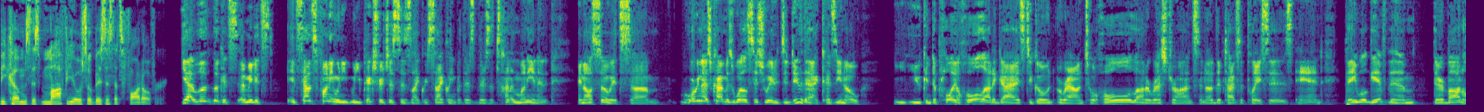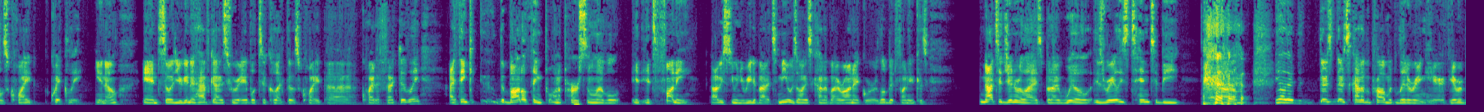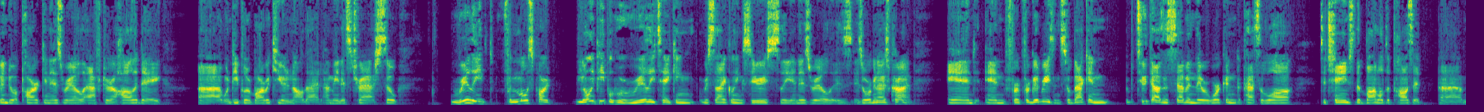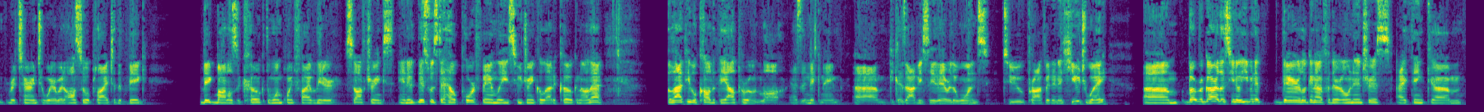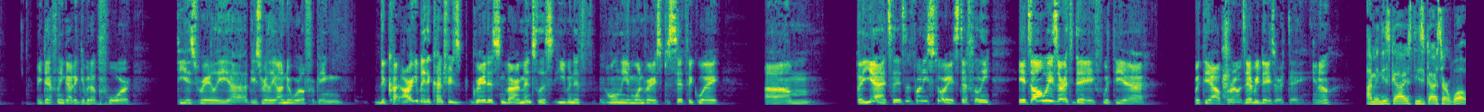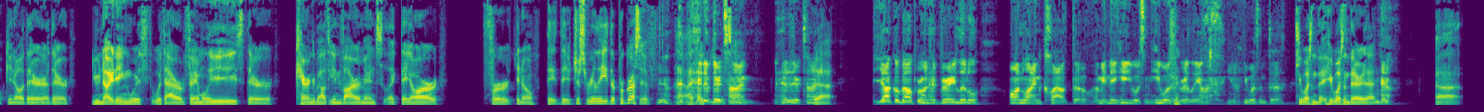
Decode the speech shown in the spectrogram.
becomes this mafioso business that's fought over. Yeah, look, look, it's. I mean, it's. It sounds funny when you when you picture it just as like recycling, but there's there's a ton of money in it, and also it's um, organized crime is well situated to do that because you know you, can deploy a whole lot of guys to go around to a whole lot of restaurants and other types of places, and they will give them their bottles quite quickly, you know, and so you're going to have guys who are able to collect those quite uh, quite effectively. I think the bottle thing on a personal level, it, it's funny. Obviously, when you read about it, to me, it was always kind of ironic or a little bit funny because not to generalize, but I will. Israelis tend to be, um, you know, there, there's there's kind of a problem with littering here. If you ever been to a park in Israel after a holiday, uh, when people are barbecuing and all that, I mean, it's trash. So, really, for the most part, the only people who are really taking recycling seriously in Israel is is organized crime, and and for for good reason. So back in 2007, they were working to pass a law to change the bottle deposit um, return to where it would also apply to the big big bottles of Coke, the 1.5 liter soft drinks, and it, this was to help poor families who drink a lot of Coke and all that. A lot of people called it the Al Capone law as a nickname um, because obviously they were the ones to profit in a huge way. Um, but regardless, you know, even if they're looking out for their own interests, I think um, we definitely got to give it up for the Israeli uh, the Israeli underworld for being the arguably the country's greatest environmentalist, even if only in one very specific way. Um, but yeah, it's it's a funny story. It's definitely it's always Earth Day with the uh, with the Alperons. Every day's Earth Day, you know. I mean, these guys, these guys are woke. You know, they're they're uniting with with Arab families. They're caring about the environment. Like they are for you know they they just really they're progressive. Yeah, I- ahead of their would say. time. Ahead of their time. Yeah, Jacob Alperon had very little online clout, though. I mean, he wasn't he wasn't really on. You know, he wasn't. Uh, he wasn't th- he wasn't there yet. no. Uh,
